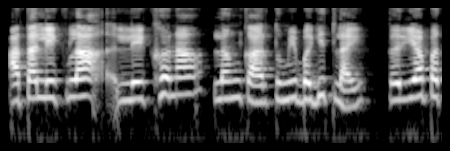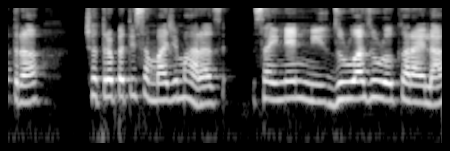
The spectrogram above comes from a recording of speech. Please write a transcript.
आता लेखला लेखनालंकार तुम्ही बघितलाय तर या पत्र छत्रपती संभाजी महाराज सैन्यांनी जुळवाजुळव करायला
